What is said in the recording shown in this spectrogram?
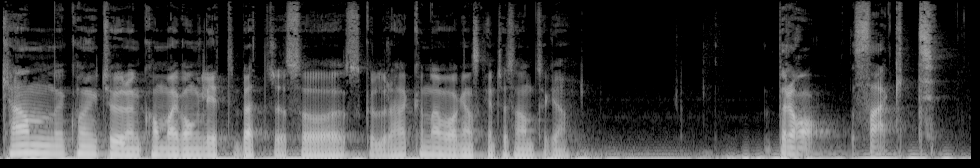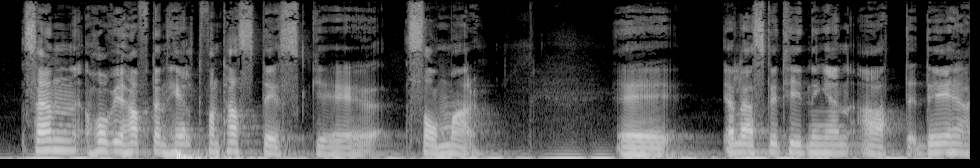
Kan konjunkturen komma igång lite bättre så skulle det här kunna vara ganska intressant tycker jag. Bra sagt. Sen har vi haft en helt fantastisk sommar. Jag läste i tidningen att det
